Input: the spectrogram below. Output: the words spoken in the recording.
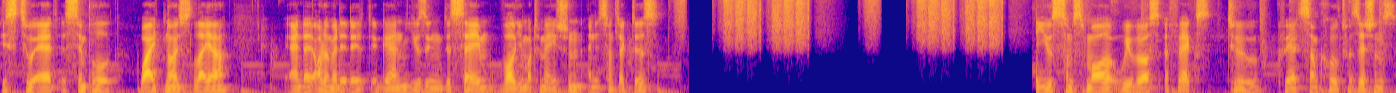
is to add a simple white noise layer and I automated it again using the same volume automation and it sounds like this. I used some small reverse effects to create some cool transitions.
